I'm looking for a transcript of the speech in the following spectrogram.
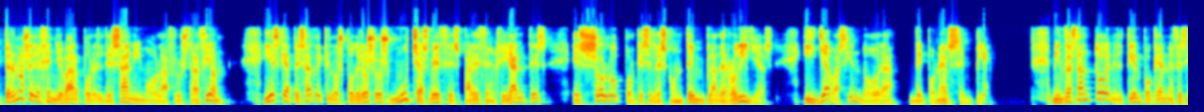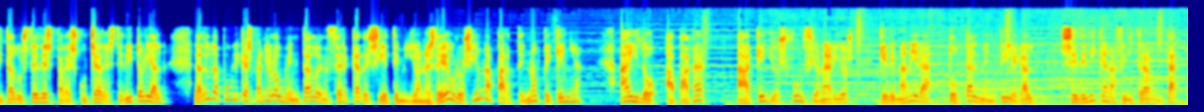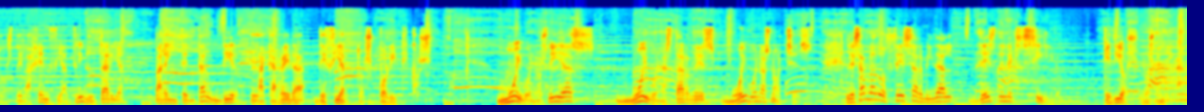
Pero no se dejen llevar por el desánimo o la frustración. Y es que a pesar de que los poderosos muchas veces parecen gigantes, es solo porque se les contempla de rodillas, y ya va siendo hora de ponerse en pie. Mientras tanto, en el tiempo que han necesitado ustedes para escuchar este editorial, la deuda pública española ha aumentado en cerca de 7 millones de euros y una parte no pequeña ha ido a pagar a aquellos funcionarios que de manera totalmente ilegal se dedican a filtrar datos de la agencia tributaria para intentar hundir la carrera de ciertos políticos. Muy buenos días, muy buenas tardes, muy buenas noches. Les ha hablado César Vidal desde el exilio. Que Dios los bendiga.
